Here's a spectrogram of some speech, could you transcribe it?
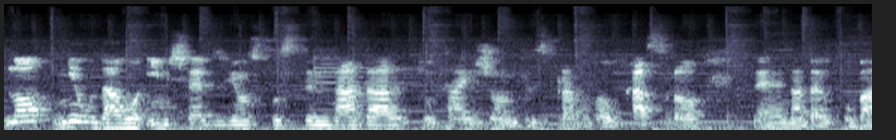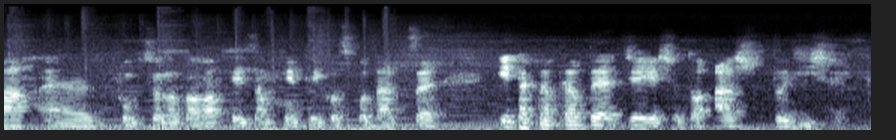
No, nie udało im się, w związku z tym nadal tutaj rząd sprawował Castro, nadal Kuba funkcjonowała w tej zamkniętej gospodarce i tak naprawdę dzieje się to aż do dzisiaj.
